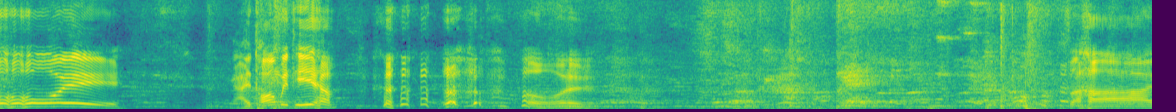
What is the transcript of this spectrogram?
้โหยหงายท้องไปทีครับ โอ้ยซ้าย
